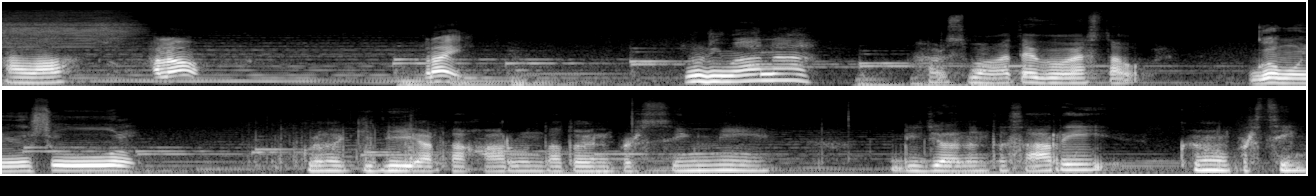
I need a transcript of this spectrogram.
Halo? Halo. Rai. Lu di mana? Harus banget ya gue kasih tau. Gua mau nyusul. Gue lagi di Arta Karun tatoin piercing nih. Di Jalan Antasari. Gue mau piercing.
